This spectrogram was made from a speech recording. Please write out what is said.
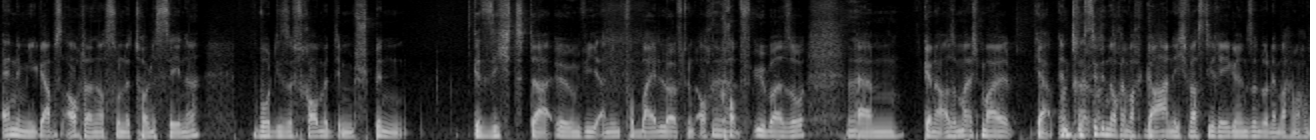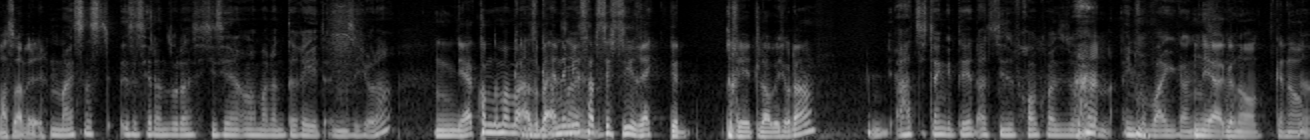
Enemy gab es auch da noch so eine tolle Szene, wo diese Frau mit dem Spinnengesicht da irgendwie an ihm vorbeiläuft und auch Ja. kopfüber so. Ja. Ähm, genau, also manchmal, ja, interessiert ihn auch einfach gar nicht, was die Regeln sind und er macht einfach, was er will. Meistens ist es ja dann so, dass sich die Szene auch nochmal dann dreht in sich, oder? Mm, Ja, kommt immer mal, Kann- also bei Enemies hat sich direkt gedreht, glaube ich, oder? Er hat sich dann gedreht, als diese Frau quasi so an ihm vorbeigegangen ist. Ja, genau, genau. Ja.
